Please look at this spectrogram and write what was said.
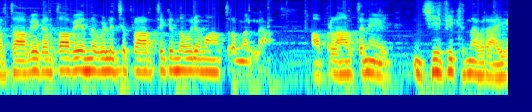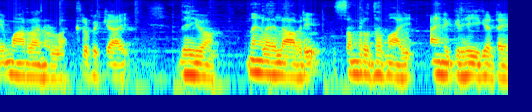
കർത്താവെ കർത്താവെ എന്ന് വിളിച്ച് പ്രാർത്ഥിക്കുന്നവർ മാത്രമല്ല ആ പ്രാർത്ഥനയിൽ ജീവിക്കുന്നവരായി മാറാനുള്ള കൃപയ്ക്കായി ദൈവം നിങ്ങളെല്ലാവരെയും സമൃദ്ധമായി അനുഗ്രഹിക്കട്ടെ.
